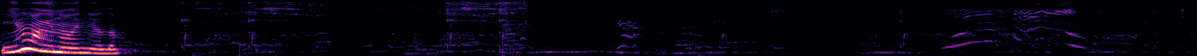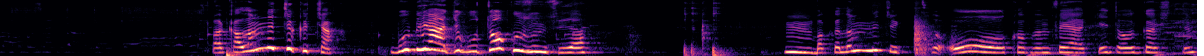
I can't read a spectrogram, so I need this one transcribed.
Yeni oyun oynayalım. Bakalım ne çıkacak. Bu birazcık çok uzun süre. Hmm, bakalım ne çıktı. Oo kafam felaket. O kaçtım.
